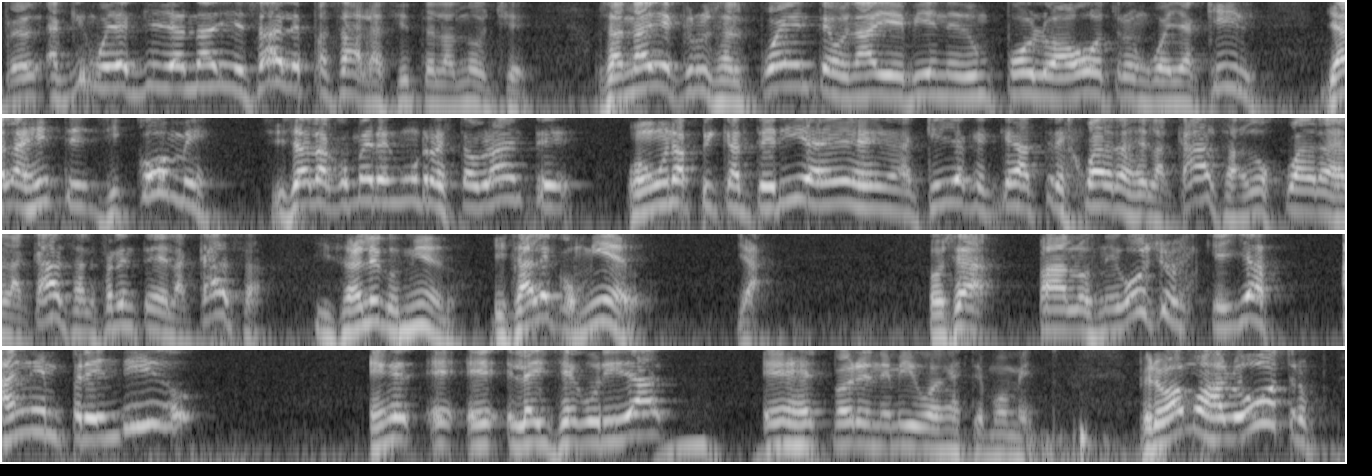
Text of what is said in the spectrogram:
Pero aquí en Guayaquil ya nadie sale a pasar a las 7 de la noche. O sea, nadie cruza el puente o nadie viene de un polo a otro en Guayaquil. Ya la gente, si come, si sale a comer en un restaurante o en una picantería, es aquella que queda a tres cuadras de la casa, a dos cuadras de la casa, al frente de la casa. Y sale con miedo. Y sale con miedo. O sea, para los negocios que ya han emprendido, en el- eh, eh, la inseguridad es el peor enemigo en este momento. Pero vamos a lo otro. pues.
